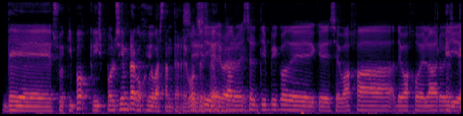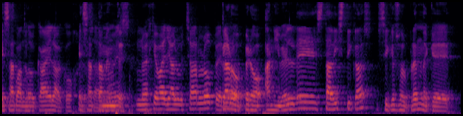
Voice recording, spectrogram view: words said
de su equipo, Chris Paul siempre ha cogido bastantes rebotes. Sí, Sí, ¿eh? claro, es el típico de que se baja debajo del aro Es- y es cuando cae la coge. o sea, Exactamente. no, es, no es que vaya a lucharlo, pero. Claro, pero a nivel de estadísticas sí que sorprende que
